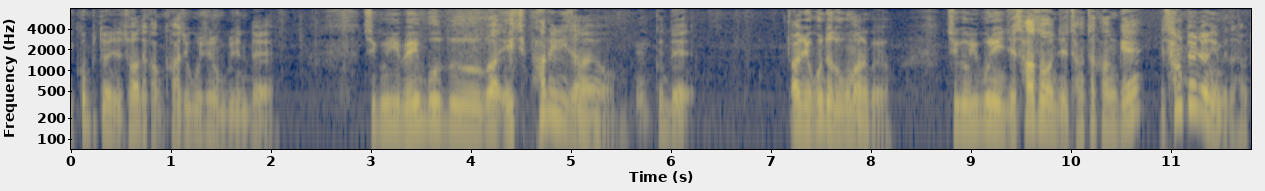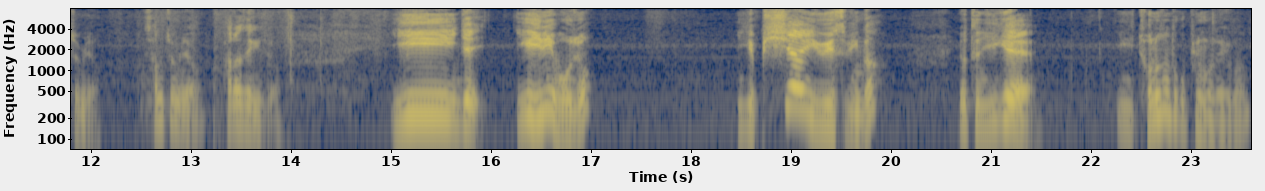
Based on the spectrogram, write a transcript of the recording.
이 컴퓨터 이제 저한테 가끔 가지고 오시는 분인데 지금 이 메인보드가 H81이잖아요. 근데 아니 혼자 녹음하는 거예요. 지금 이분이 이제 사서 이제 장착한 게 3.0입니다. 3.0. 3.0 파란색이죠. 이 이제 이게 이름이 뭐죠? 이게 PCI USB인가? 여튼 이게 이 전원선도 꼽히는 거네요, 이건.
